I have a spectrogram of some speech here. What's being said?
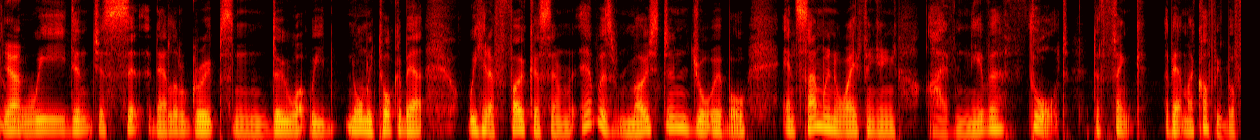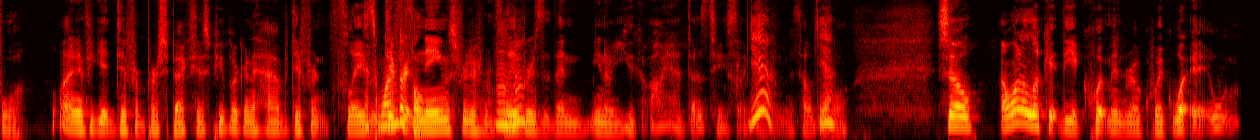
Yeah. We didn't just sit in our little groups and do what we normally talk about. We had a focus and it was most enjoyable. And some went away thinking, I've never thought to think about my coffee before. Well, and if you get different perspectives, people are going to have different flavors, different names for different flavors that then, you know, you go, oh, yeah, it does taste like Yeah. that. It's helpful. So I want to look at the equipment real quick. What, eh, you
